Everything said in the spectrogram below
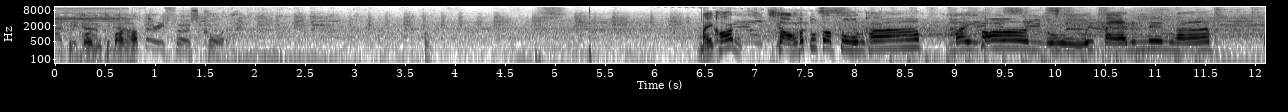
And we Goal have อยู่ที่บอลครับ our very first corner. ไมคอนสองประตูต่อศูนย์ครับ ไมคอนโอ้โหแปรนิ่มๆครับโห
